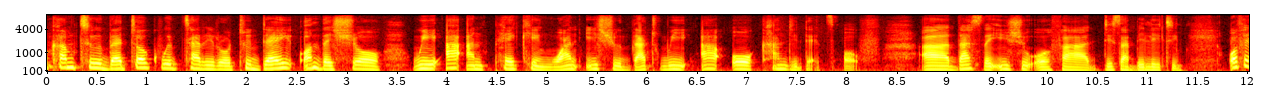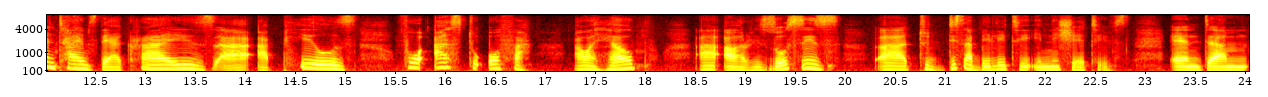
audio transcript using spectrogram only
Welcome to the Talk with Tariro. Today on the show, we are unpacking one issue that we are all candidates of. Uh, that's the issue of uh, disability. Oftentimes, there are cries, uh, appeals for us to offer our help, uh, our resources uh, to disability initiatives. And um,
